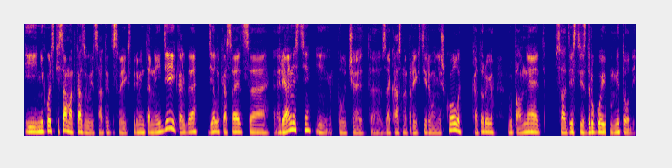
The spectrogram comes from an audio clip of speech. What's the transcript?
И Никольский сам отказывается от этой своей экспериментальной идеи, когда дело касается реальности и получает э, заказ на проектирование школы, которую выполняет в соответствии с другой методой.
